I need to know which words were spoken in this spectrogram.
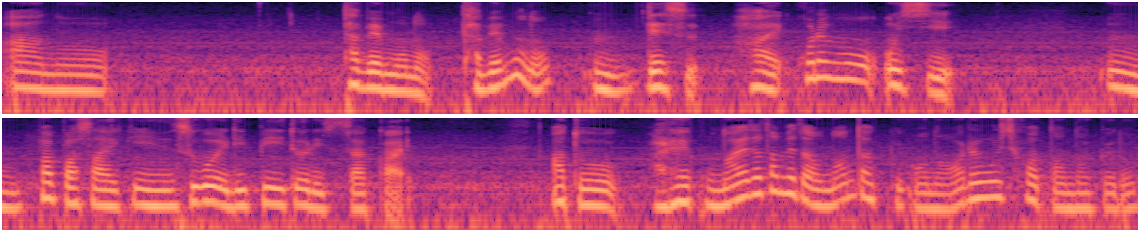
あの食べ物食べ物、うん、です。はい。これも美味しい、うん、パパ最近すごいリピート率高い。あとあれ？この間食べたの何だっけかな？あれ美味しかったんだけど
